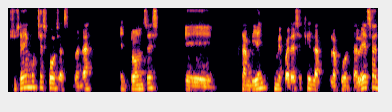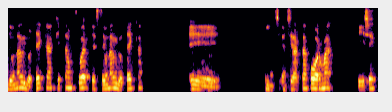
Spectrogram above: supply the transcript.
suceden muchas cosas, ¿verdad? Entonces, eh, también me parece que la, la, fortaleza de una biblioteca, qué tan fuerte esté una biblioteca, eh, en, cierta forma dice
